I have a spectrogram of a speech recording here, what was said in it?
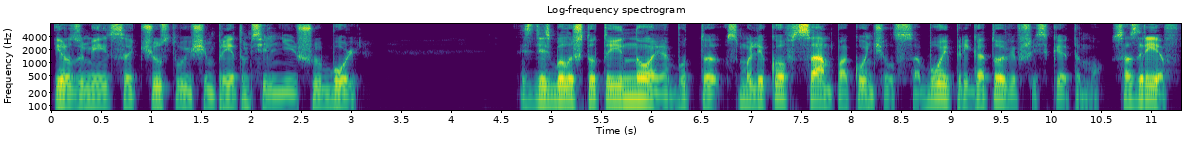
и, разумеется, чувствующим при этом сильнейшую боль. Здесь было что-то иное, будто Смоляков сам покончил с собой, приготовившись к этому, созрев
